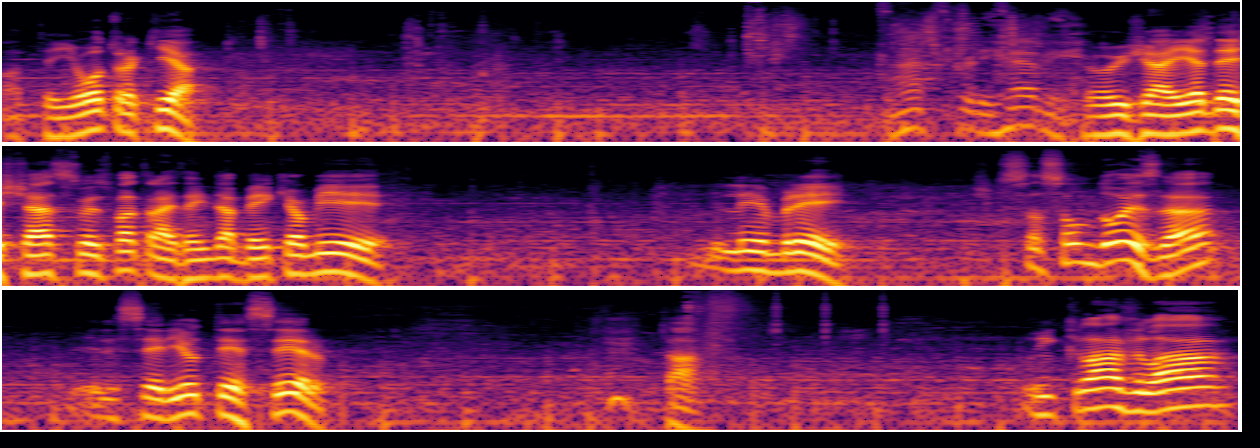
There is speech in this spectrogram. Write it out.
Ó, tem outro aqui, ó. Eu já ia deixar essas coisas pra trás. Ainda bem que eu me... Me lembrei. Acho que só são dois, né? Ele seria o terceiro. Tá. O enclave lá...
